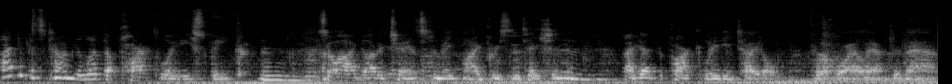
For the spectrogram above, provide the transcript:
I think it's time to let the park lady speak. Mm -hmm. So I got a chance to make my presentation, and mm -hmm. I had the park lady title for a while after that.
